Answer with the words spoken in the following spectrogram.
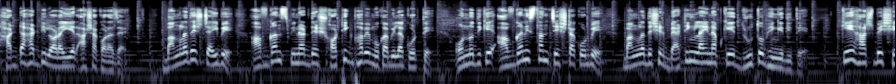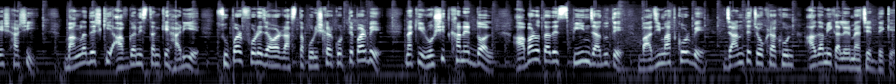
হাড্ডাহাড্ডি লড়াইয়ের আশা করা যায়। বাংলাদেশ চাইবে আফগান স্পিনারদের সঠিকভাবে মোকাবিলা করতে, অন্যদিকে আফগানিস্তান চেষ্টা করবে বাংলাদেশের ব্যাটিং লাইন আপকে দ্রুত ভেঙে দিতে। কে হাসবে শেষ হাসি? বাংলাদেশ কি আফগানিস্তানকে হারিয়ে সুপার ফোরে যাওয়ার রাস্তা পরিষ্কার করতে পারবে? নাকি রশিদ খানের দল আবারও তাদের স্পিন জাদুতে বাজিমাত করবে? জানতে চোখ রাখুন আগামীকালের ম্যাচের দিকে।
